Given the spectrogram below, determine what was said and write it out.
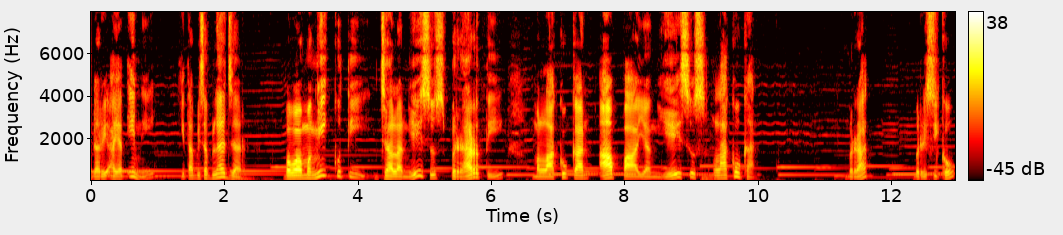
Dari ayat ini, kita bisa belajar bahwa mengikuti jalan Yesus berarti melakukan apa yang Yesus lakukan. Berat, berisiko,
